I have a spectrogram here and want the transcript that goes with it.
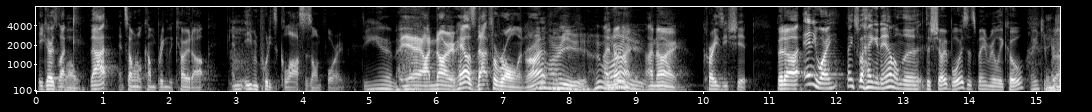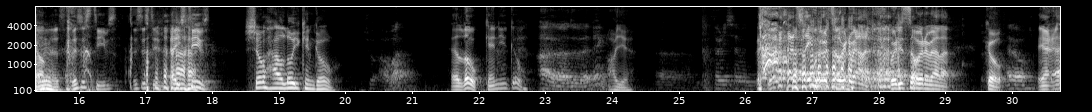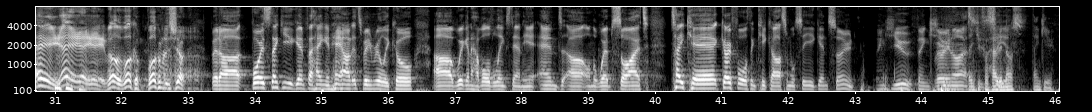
He goes like Wow. that, and someone will come bring the coat up, and even put his glasses on for him. Damn. Yeah, I know. How's that for rolling, Who right? are you? Who I are know, you? I know. Crazy shit. But uh, anyway, thanks for hanging out on the, the show, boys. It's been really cool. Thank you for you. having us. This is Steve's. This is Steve. Hey, Steve's. Show how low you can go. Show, uh, what? Hello, can you go? Uh, the wedding. Oh yeah. 37 years See, we were talking about it. We are just talking about that. Cool. Hello. Yeah. Hey, hey, hey, hey. Well, welcome, welcome to the show. But uh, boys, thank you again for hanging out. It's been really cool. Uh, we're going to have all the links down here and uh, on the website. Take care. Go forth and kick ass, and we'll see you again soon. Thank you. Thank you. Very nice. Thank you for See having ya. us. Thank you.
